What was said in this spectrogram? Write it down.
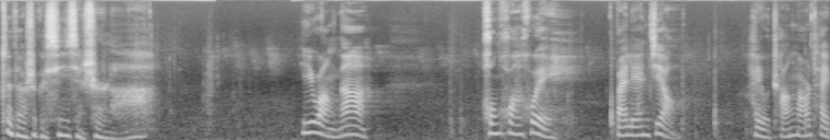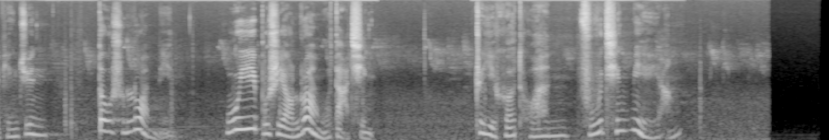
这倒是个新鲜事儿了啊！以往呢，红花会、白莲教，还有长毛太平军，都是乱民，无一不是要乱我大清。这义和团扶清灭洋，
